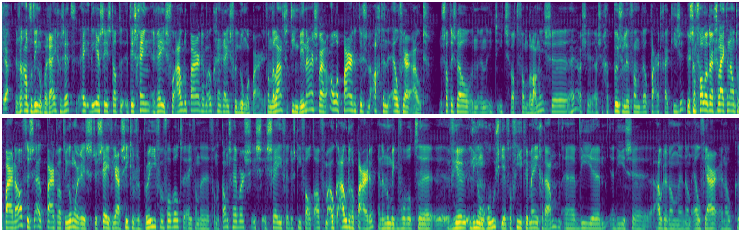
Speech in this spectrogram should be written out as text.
Ja. Er zijn een aantal dingen op een rij gezet. De eerste is dat het is geen race voor oude paarden, maar ook geen race voor jonge paarden. Van de laatste tien winnaars waren alle paarden tussen de 8 en de 11 jaar oud. Dus dat is wel een, een iets, iets, wat van belang is uh, hè, als, je, als je gaat puzzelen van welk paard ga je kiezen. Dus dan vallen er gelijk een aantal paarden af. Dus elk paard wat jonger is, dus 7 jaar, Secret of Brief bijvoorbeeld, een van de, van de kanshebbers, is, is 7, dus die valt af. Maar ook oudere paarden. En dan noem ik bijvoorbeeld uh, Vieux Lion Rouge, die heeft al vier keer meegedaan. Uh, die, die is ouder dan, dan 11 jaar. En ook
